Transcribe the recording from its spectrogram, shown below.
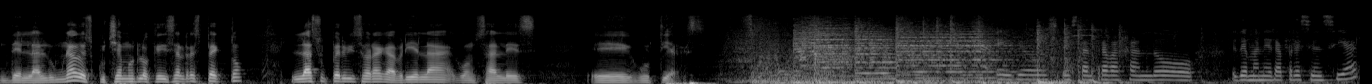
del alumnado. Escuchemos lo que dice al respecto la supervisora Gabriela González eh, Gutiérrez. Ellos están trabajando de manera presencial.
